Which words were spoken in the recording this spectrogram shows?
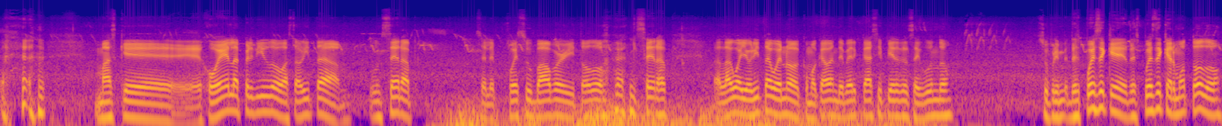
Más que Joel ha perdido hasta ahorita un setup se le fue su bobber y todo el setup al agua y ahorita bueno como acaban de ver casi pierde el segundo su después de que después de que armó todo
